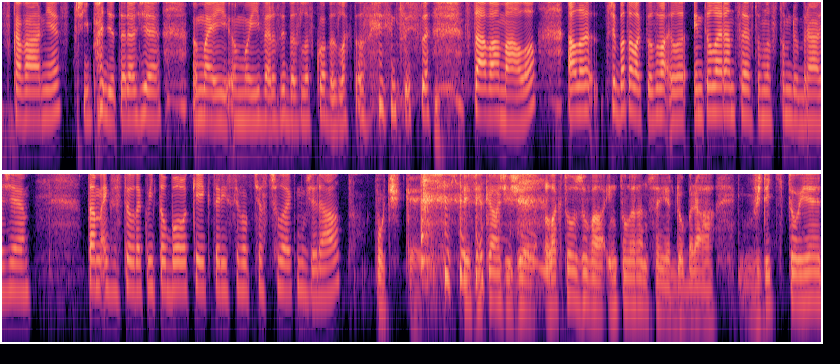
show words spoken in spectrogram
v kavárně, v případě teda, že mají moji verzi bez levku a bez laktozy, což se stává málo, ale třeba ta laktozová intolerance je v tomhle tom dobrá, že tam existují takové tobolky, které si občas člověk může dát Počkej, ty říkáš, že laktózová intolerance je dobrá, vždyť to je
